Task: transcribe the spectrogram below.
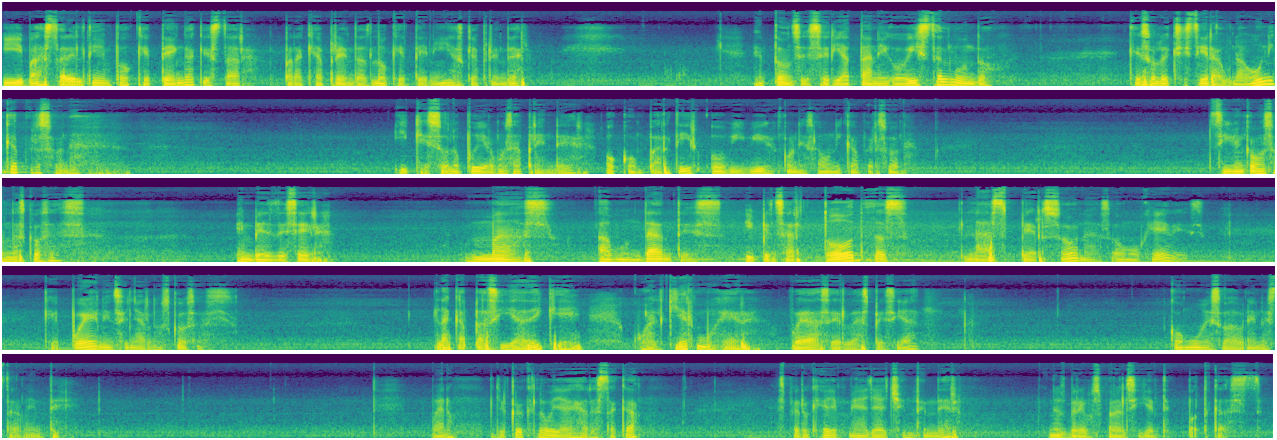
y va a estar el tiempo que tenga que estar para que aprendas lo que tenías que aprender. Entonces sería tan egoísta el mundo que solo existiera una única persona y que solo pudiéramos aprender o compartir o vivir con esa única persona. Si ven cómo son las cosas, en vez de ser más abundantes y pensar todas las personas o mujeres que pueden enseñarnos cosas. La capacidad de que cualquier mujer pueda hacerla especial. Cómo eso abre nuestra mente. Bueno, yo creo que lo voy a dejar hasta acá. Espero que me haya hecho entender. Nos veremos para el siguiente podcast.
